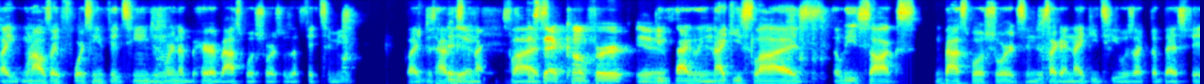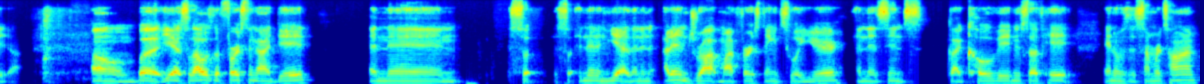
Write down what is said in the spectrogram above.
like when I was like 14, 15, just wearing a pair of basketball shorts was a fit to me. Like just having Yeah. some Nike It's that comfort. Yeah. Exactly. Nike slides, elite socks, basketball shorts, and just like a Nike tee was like the best fit. Um, but yeah, so that was the first thing I did. And then so, so and then yeah, then I didn't drop my first thing to a year. And then since like COVID and stuff hit and it was the summertime,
